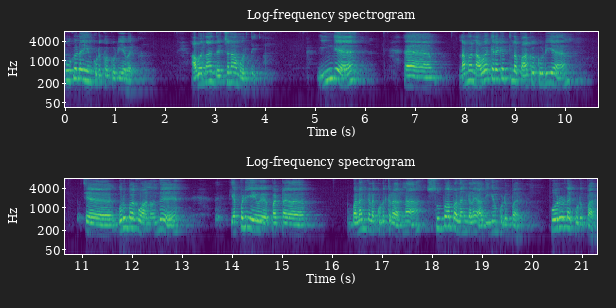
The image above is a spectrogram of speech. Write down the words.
புகழையும் கொடுக்கக்கூடியவர். அவர் தான் தட்சிணாமூர்த்தி. இங்கே நம்ம நவகிரகத்தில் பார்க்கக்கூடிய குரு பகவான் வந்து எப்படிப்பட்ட பலன்களை கொடுக்குறாருன்னா சுப பலன்களை அதிகம் கொடுப்பார். பொருளை கொடுப்பார்.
